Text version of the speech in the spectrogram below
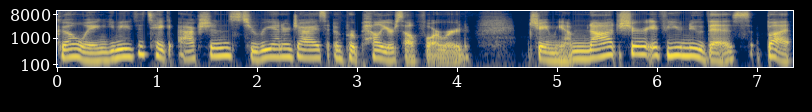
going, you need to take actions to re energize and propel yourself forward. Jamy, I'm not sure if you knew this, but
